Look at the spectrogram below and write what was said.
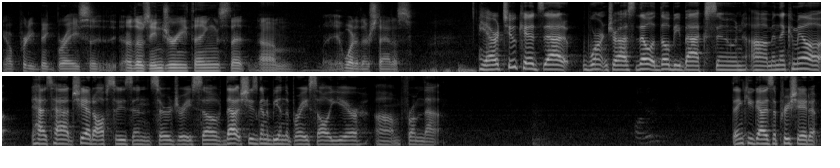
you know, pretty big brace. Uh, Are those injury things that, um, what are their status? Yeah, our two kids that weren't dressed, they'll they'll be back soon. Um, and then Camille has had she had off season surgery, so that she's going to be in the brace all year um, from that. Thank you guys, appreciate it.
